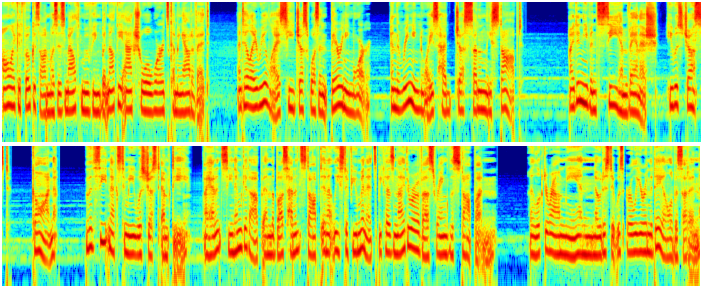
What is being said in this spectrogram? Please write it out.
All I could focus on was his mouth moving, but not the actual words coming out of it, until I realized he just wasn't there anymore and the ringing noise had just suddenly stopped. I didn't even see him vanish, he was just gone. The seat next to me was just empty. I hadn't seen him get up, and the bus hadn't stopped in at least a few minutes because neither of us rang the stop button. I looked around me and noticed it was earlier in the day all of a sudden.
